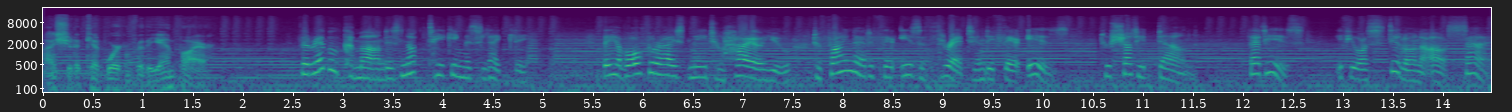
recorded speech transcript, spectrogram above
I should have kept working for the Empire. The Rebel Command is not taking this lightly. They have authorized me to hire you to find out if there is a threat, and if there is, to shut it down. That is, if you are still on our side.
